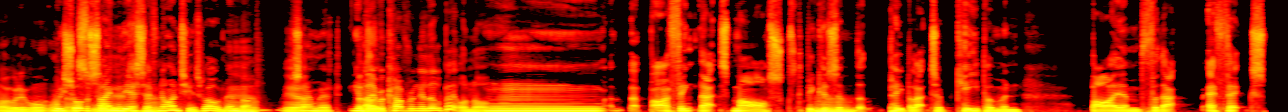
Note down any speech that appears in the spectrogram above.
I really want one. we saw the That's same with the weird, isn't it? SF90 as well, remember? Yeah, yeah. Same with, you Are know, they recovering a little bit or not? Mm, I think that's masked because Mm. of the people had to keep them and buy them for that FX,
